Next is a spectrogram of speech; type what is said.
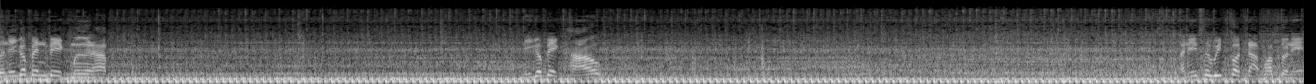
ตัวนี้ก็เป็นเบรกมือนะครับ นี่ก็เบรกเท้าอันนี้สวิตช์กดดับครับตัวนี้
